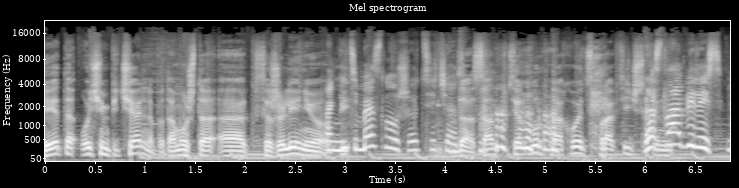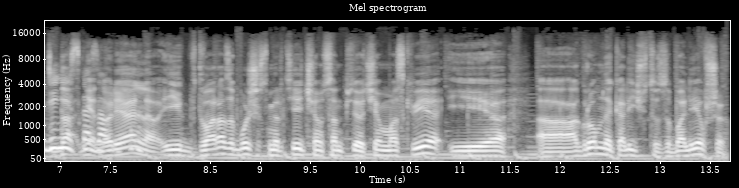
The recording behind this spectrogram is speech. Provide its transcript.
И это очень печально, потому что, э, к сожалению... Они Пи- тебя слушают сейчас. Да, Санкт-Петербург находится практически... Расслабились, Денис Да, нет, сказал. ну реально, и в два раза больше смертей, чем в, Санкт- чем в Москве, и э, огромное количество заболевших.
